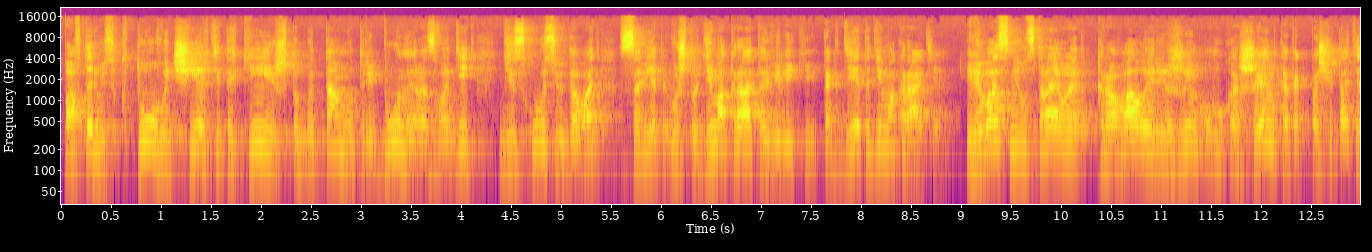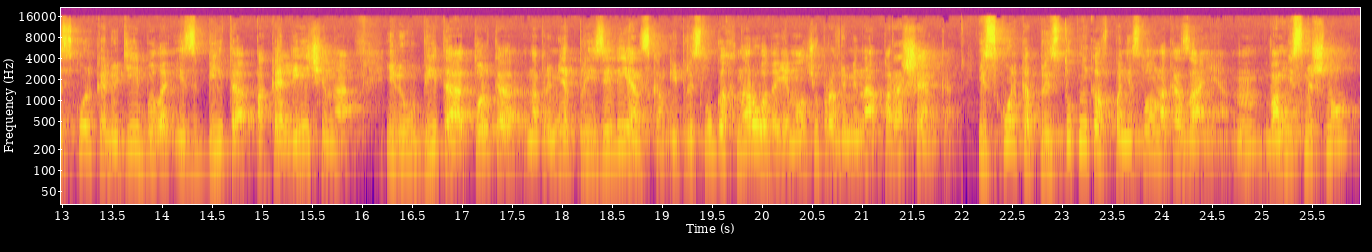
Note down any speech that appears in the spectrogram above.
Повторюсь, кто вы черти такие, чтобы там у трибуны разводить дискуссию, давать советы? Вы что, демократы великие? Так где эта демократия? Или вас не устраивает кровавый режим Лукашенко? Так посчитайте, сколько людей было избито, покалечено или убито только, например, при Зеленском и при слугах народа. Я молчу про времена Порошенко. И сколько преступников понесло наказание. М? Вам не смешно?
